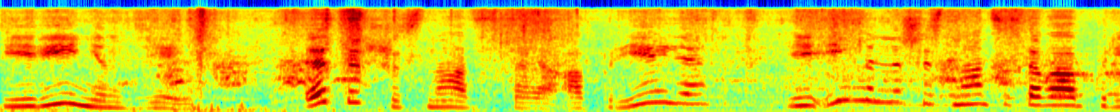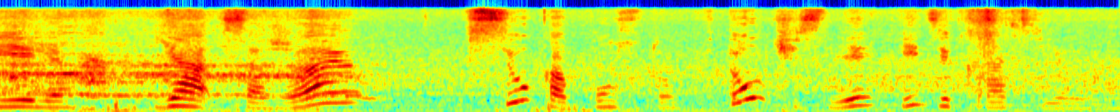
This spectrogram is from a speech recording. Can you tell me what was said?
Иринин день. Это 16 апреля. И именно 16 апреля я сажаю всю капусту, в том числе и декоративную.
